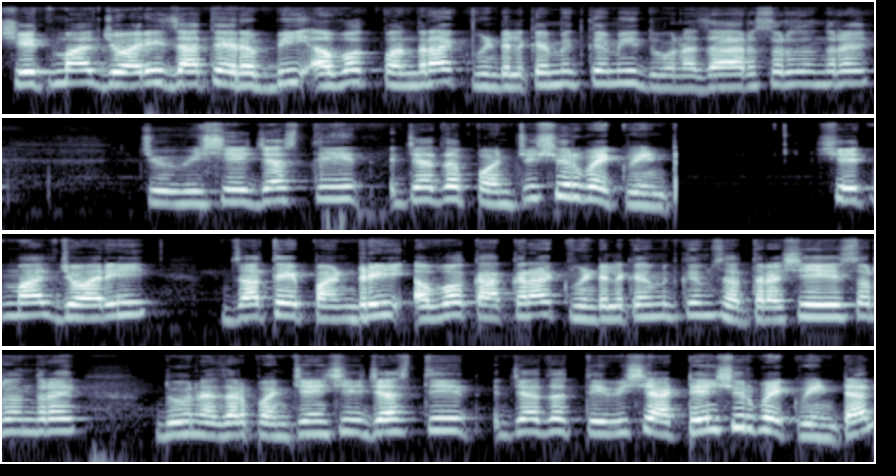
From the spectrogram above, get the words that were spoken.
शेतमाल ज्वारी जाते रब्बी अवक पंधरा क्विंटल कमीत कमी दोन हजार सरसंद्र चोवीसशे जास्तीत जद पंचवीसशे रुपये क्विंटल. शेतमाल ज्वारी जाते पांढरी अवक अकरा क्विंटल कमीत कमी सतराशे सरसंद्र दोन हजार पंच्याऐंशी जास्तीत जास्त तेवीसशे अठ्ठ्याऐंशी रुपये क्विंटल.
